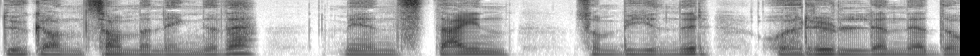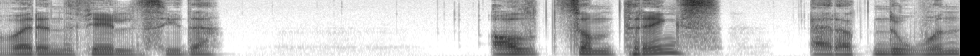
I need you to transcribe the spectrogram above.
Du kan sammenligne det med en stein som begynner å rulle nedover en fjellside. Alt som trengs, er at noen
